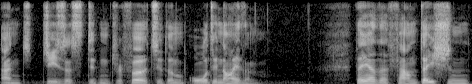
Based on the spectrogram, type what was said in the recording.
and Jesus didn't refer to them or deny them. They are the foundation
